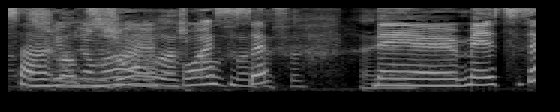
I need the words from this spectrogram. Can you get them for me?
Ça Ouais, arrive dans 10 vraiment. jours, euh, je ouais, pense, c'est hein, ça. Mais, euh, mais tu sais,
